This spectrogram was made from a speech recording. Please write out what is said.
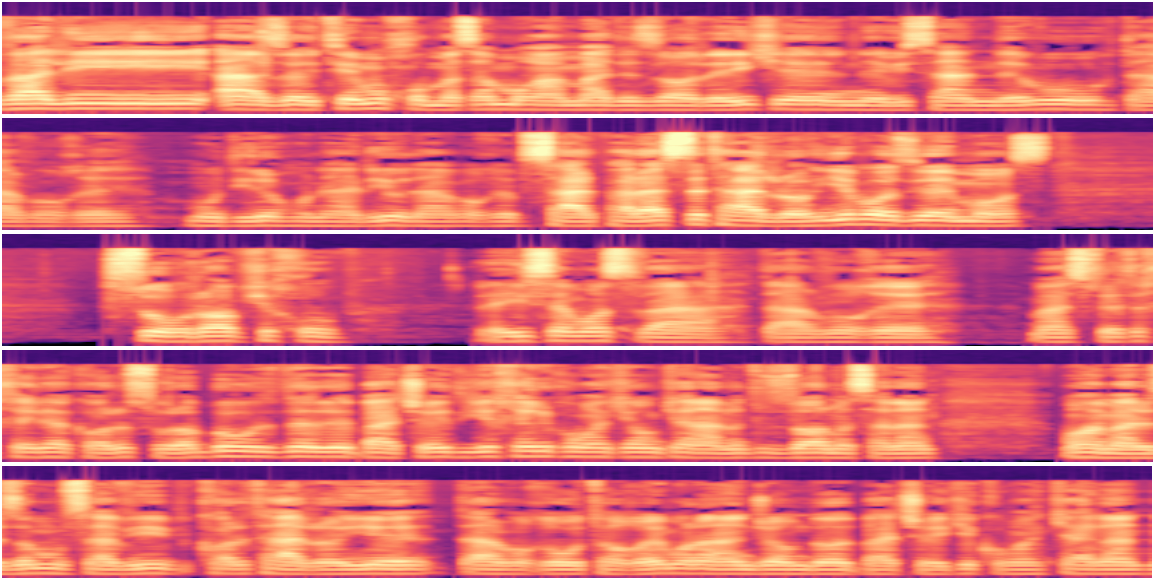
ولی اعضای تیممون خب مثلا محمد زارعی که نویسنده و در واقع مدیر هنری و در واقع سرپرست طراحی بازی های ماست. سهراب که خب رئیس ماست و در واقع مسئولیت خیلی از کار سهراب به عهده داره. بچهای دیگه خیلی کمک کردن. الان تو زار مثلا محمد رضا موسوی کار طراحی در واقع اتاقای ما رو انجام داد بچه‌ای که کمک کردن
